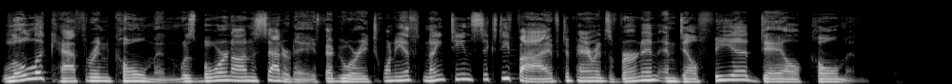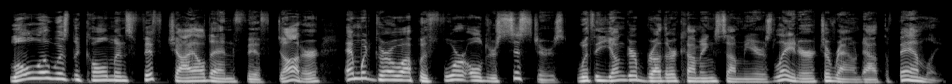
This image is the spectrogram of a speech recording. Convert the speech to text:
Lola Katherine Coleman was born on Saturday, February 20th, 1965, to parents Vernon and Delphia Dale Coleman. Lola was the Coleman's fifth child and fifth daughter, and would grow up with four older sisters, with a younger brother coming some years later to round out the family.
